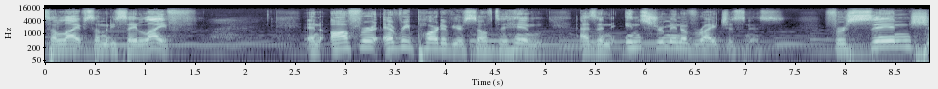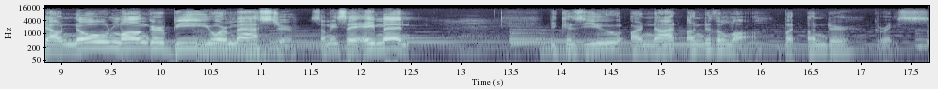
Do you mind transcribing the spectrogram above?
to life. Somebody say, life. And offer every part of yourself to Him as an instrument of righteousness. For sin shall no longer be your master. Somebody say, Amen because you are not under the law, but under grace.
